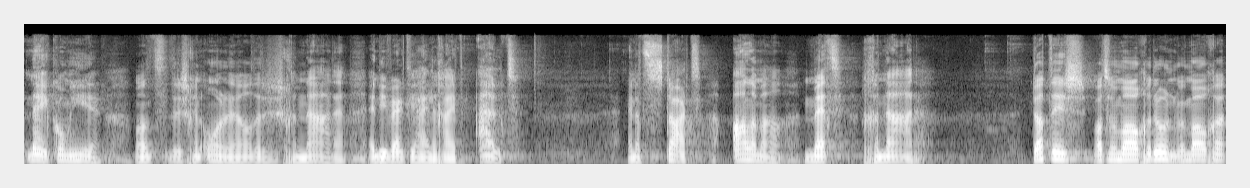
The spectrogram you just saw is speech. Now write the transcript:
nee, kom hier. Want er is geen oordeel, er is genade. En die werkt die heiligheid uit. En dat start allemaal met genade. Dat is wat we mogen doen. We mogen,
